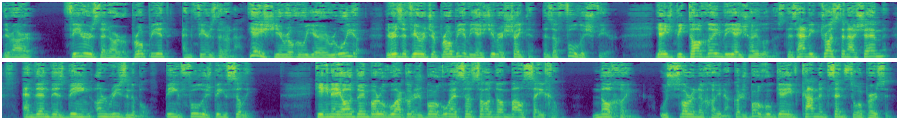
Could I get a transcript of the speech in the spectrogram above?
There are fears that are appropriate and fears that are not. Yesh yire uya. There is a fear which is appropriate, v'yesh yire shaita. There's a foolish fear. Yesh v'yesh. There's having trust in Hashem, and then there's being unreasonable, being foolish, being silly. Ki hinei Adon Baruch Hu HaKadosh Baruch Hu esas Bal Seichel. Baruch Hu gave common sense to a person.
